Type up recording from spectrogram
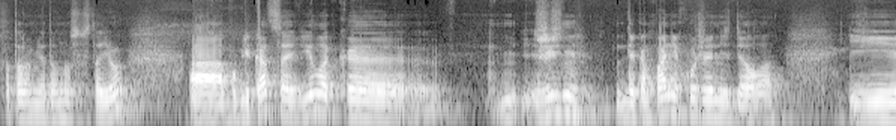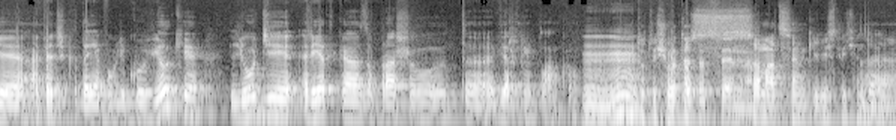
в котором я давно состою. А, публикация вилок э, жизнь для компании хуже не сделала. И опять же, когда я публикую вилки, люди редко запрашивают э, верхнюю планку. М-м, Тут еще вот вопрос это ценно. самооценки, действительно, Да. да.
